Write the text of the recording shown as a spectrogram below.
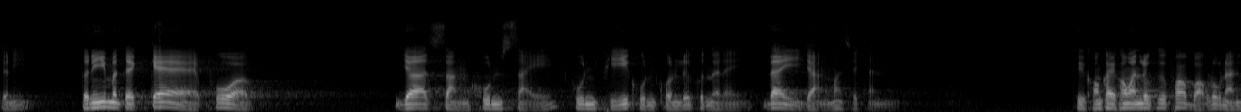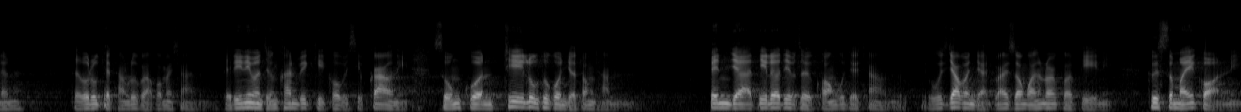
ตัวนี้ ตัวนี้มันจะแก้พวกยาสั่งคุณใส คุณผีคุณคนหรือคุณอะไร ได้อย่างมหัศจรรย์คือของใครของมันลูกคือพ่อบอกลูกนั้นแล้วนะ แต่ว่าลูกจะทำหรือเปล่าก็ไม่ทราบ แต่ทีนี้มันถึงขั้นวิกฤตโควิดสิบเก้านี่ สมควรที่ลูกทุกคนจะต้องทำเป็นยาที่เลิศที่ประเสริฐของพระเจ้าพระเจ้าบัญญัติไว้สองพันร้อยกว่าปีนี่ คือสมัยก่อนนี่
